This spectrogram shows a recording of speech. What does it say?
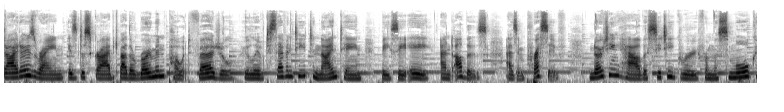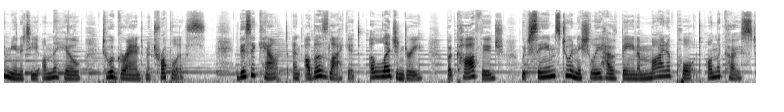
Dido's reign is described by the Roman poet Virgil, who lived 70 to 19 BCE, and others as impressive, noting how the city grew from the small community on the hill to a grand metropolis. This account and others like it are legendary, but Carthage, which seems to initially have been a minor port on the coast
